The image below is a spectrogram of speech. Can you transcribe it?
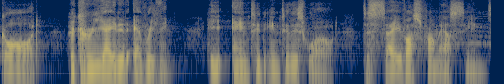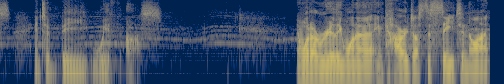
God, who created everything, He entered into this world to save us from our sins and to be with us. And what I really want to encourage us to see tonight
